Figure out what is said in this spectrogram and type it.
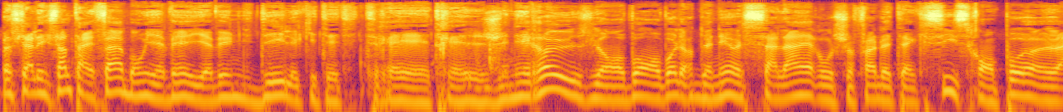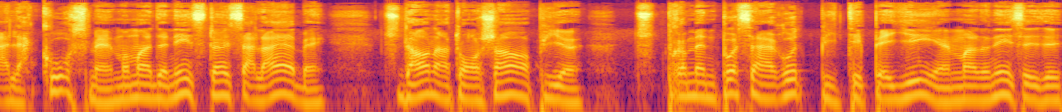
Parce qu'Alexandre Taillefer, bon, il y avait, il y avait une idée là, qui était très, très généreuse. Là. On va, on va leur donner un salaire aux chauffeurs de taxi. Ils seront pas euh, à la course, mais à un moment donné, si tu un salaire, ben, tu dors dans ton char, puis euh, tu te promènes pas sur la route, puis t'es payé. À un moment donné, c'est,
